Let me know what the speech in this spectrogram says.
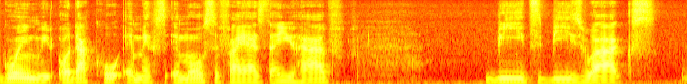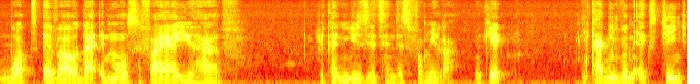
go in with other co-emulsifiers that you have beads beeswax whatever other emulsifier you have. You can use it in this formula okay? You can even exchange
